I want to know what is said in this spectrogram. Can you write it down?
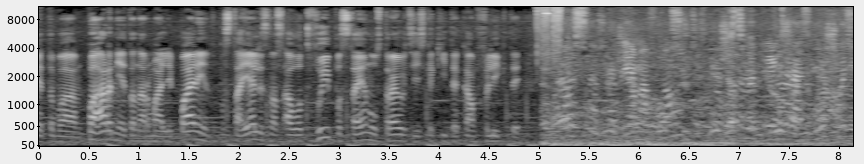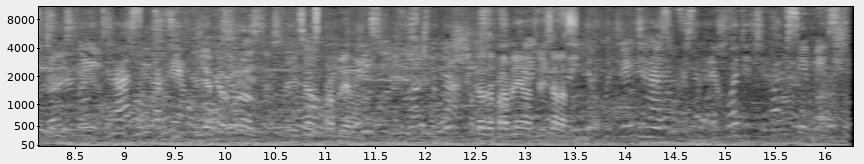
этого парня, это нормальный парень, это постоялец нас, а вот вы постоянно устраиваете здесь какие-то конфликты. Проблема в том, что вы третий раз проблема. Первый раз здесь. Третий раз проблема. Да. Вот это проблема третий раз. Вы третий раз просто приходите все вместе.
